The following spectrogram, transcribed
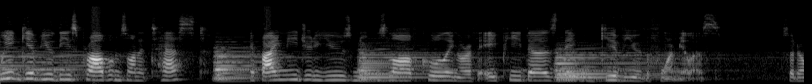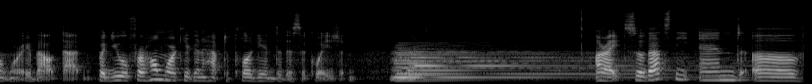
we give you these problems on a test, if I need you to use Newton's law of cooling or if AP does, they will give you the formulas. So don't worry about that. But you, for homework, you're going to have to plug into this equation. All right, so that's the end of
